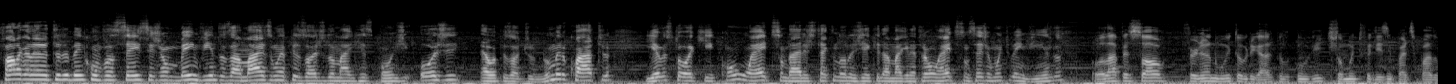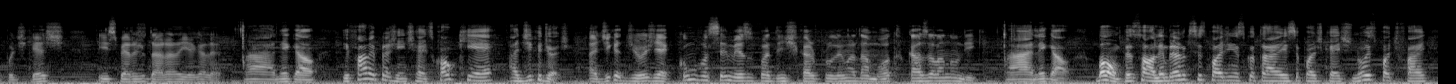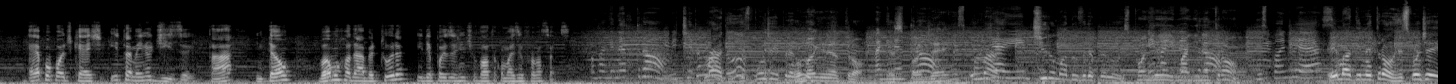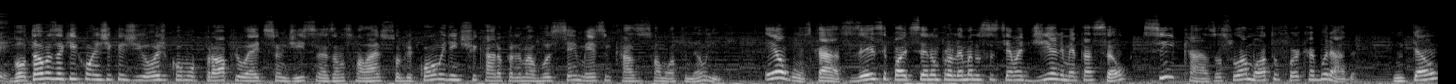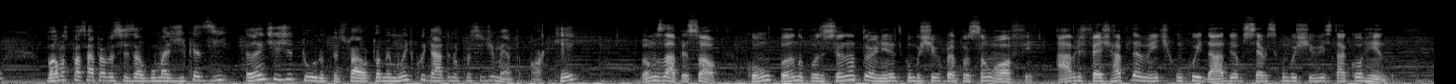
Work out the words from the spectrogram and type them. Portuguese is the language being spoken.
Fala galera, tudo bem com vocês? Sejam bem-vindos a mais um episódio do Mag Responde. Hoje é o episódio número 4 e eu estou aqui com o Edson da área de tecnologia aqui da Magnetron. Edson, seja muito bem-vindo. Olá pessoal, Fernando, muito obrigado pelo convite. Estou muito feliz em participar do podcast e espero ajudar aí a galera. Ah, legal. E fala aí pra gente, Edson, qual que é a dica de hoje? A dica de hoje é como você mesmo pode identificar o problema da moto caso ela não ligue. Ah, legal. Bom, pessoal, lembrando que vocês podem escutar esse podcast no Spotify, Apple Podcast e também no Deezer, tá? Então, vamos rodar a abertura e depois a gente volta com mais informações. Ô Magnetron, me tira uma Mag, dúvida. responde aí pra Ô mim. Magnetron, Magnetron, responde aí. responde Mag, aí. tira uma dúvida pra mim. Responde Ei, aí, Magnetron. Responde essa. Ei, Magnetron, responde aí. Voltamos aqui com as dicas de hoje, como o próprio Edson disse, nós vamos falar sobre como identificar o problema você mesmo caso sua moto não ligue. Em alguns casos, esse pode ser um problema no sistema de alimentação, se caso a sua moto for carburada. Então, vamos passar para vocês algumas dicas e antes de tudo, pessoal, tome muito cuidado no procedimento, ok? Vamos lá pessoal, com um pano posicione a torneira de combustível para a posição off. Abre e feche rapidamente com cuidado e observe se o combustível está correndo.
